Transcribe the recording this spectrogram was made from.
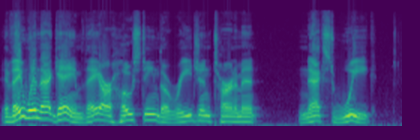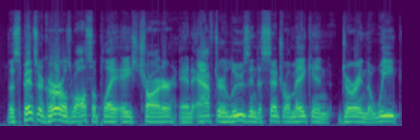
if they win that game, they are hosting the region tournament next week. The Spencer girls will also play Ace Charter, and after losing to Central Macon during the week,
